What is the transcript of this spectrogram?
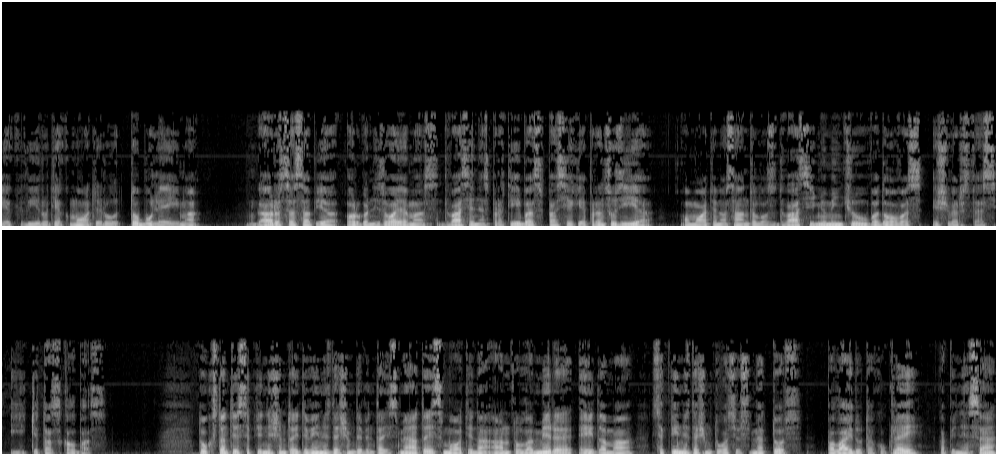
tiek vyrų, tiek moterų tobulėjimą. Garsas apie organizuojamas dvasinės pratybas pasiekė Prancūziją, o motinos Antolos dvasinių minčių vadovas išverstas į kitas kalbas. 1799 metais motina Antula mirė eidama 70-uosius metus, palaidota kukliai kapinėse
